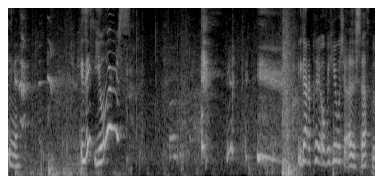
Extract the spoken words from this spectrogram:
Dang! Is this yours? you gotta put it over here with your other stuff, boo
